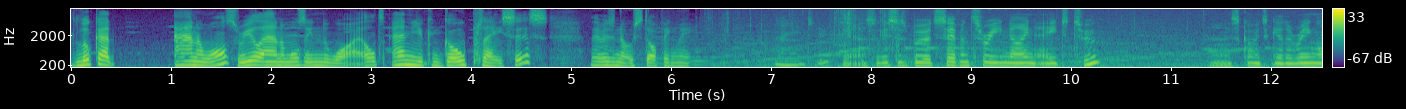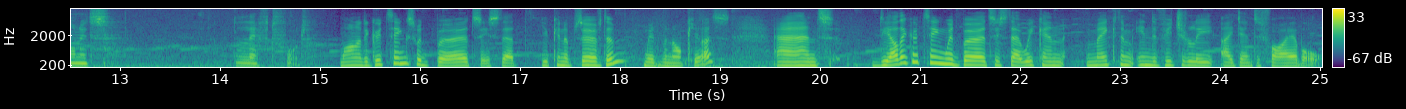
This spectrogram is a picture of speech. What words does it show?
look at animals, real animals in the wild, and you can go places, there is no stopping me. 92. Yeah, so this is bird 73982, and uh, it's going to get a ring on its left foot. One of the good things with birds is that you can observe them with binoculars. And the other good thing with birds is that we can make them individually identifiable.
